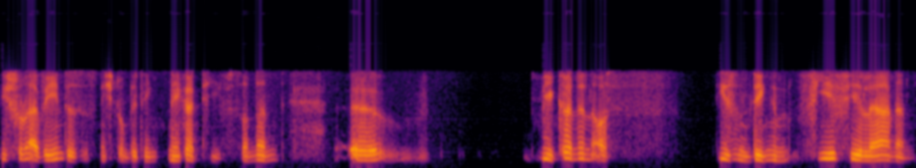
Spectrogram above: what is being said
wie schon erwähnt, es ist nicht unbedingt negativ, sondern äh, wir können aus diesen Dingen viel, viel lernen.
